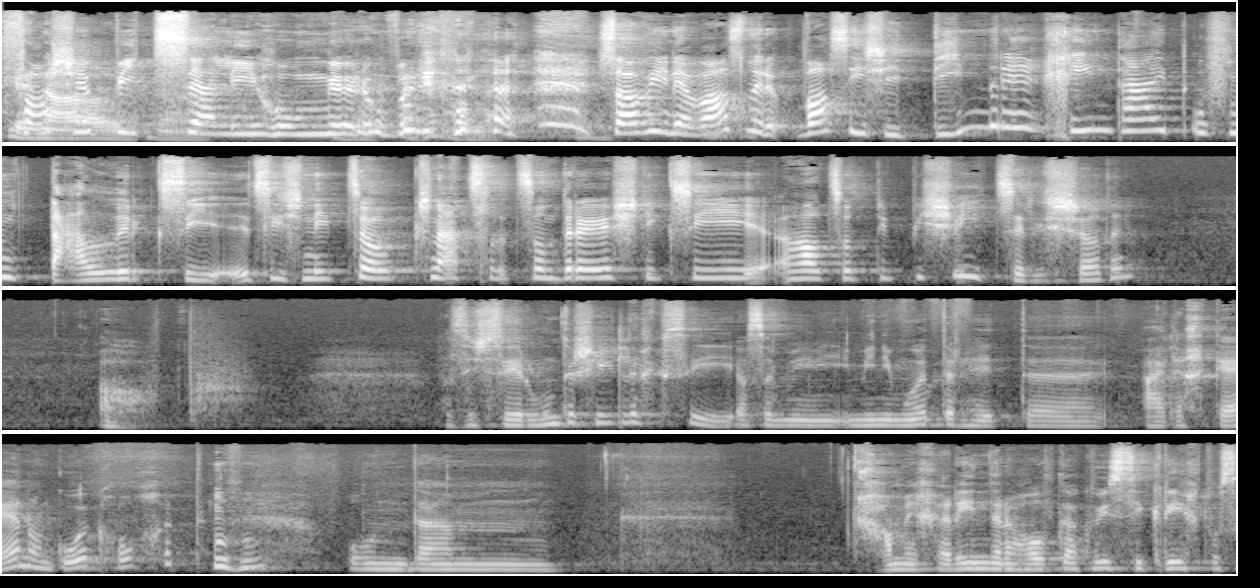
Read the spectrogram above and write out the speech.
genau, fast ein bisschen ja. Hunger über. Sabine Wasler, was war in deiner Kindheit auf dem Teller? Es war nicht so geschnetzelt und röstig, halt so typisch schweizerisch, oder? Oh, das war sehr unterschiedlich. Also meine Mutter hat äh, eigentlich gerne und gut gekocht. Mhm. Und ähm, ich kann mich erinnern halt an gewisse Gerichte, die es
